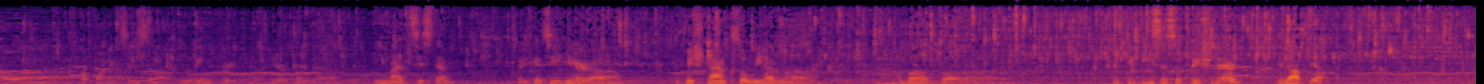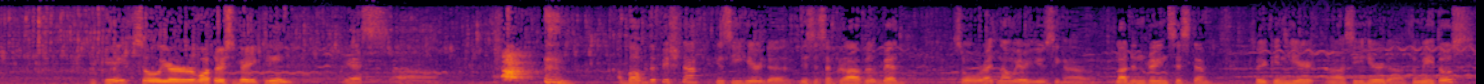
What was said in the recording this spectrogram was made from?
how uh, aquaponics is uh, doing for, uh, here for the EMAD system. So you can see here uh, the fish tank. So we have uh, above uh, 50 pieces of fish there, tilapia. Okay, so your water is very clean. Yes. Uh, above the fish tank, you can see here the this is a gravel bed. So right now we are using a flood and drain system. So you can here uh, see here the tomatoes.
